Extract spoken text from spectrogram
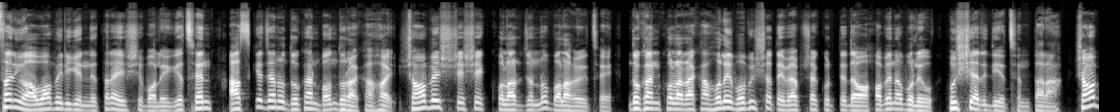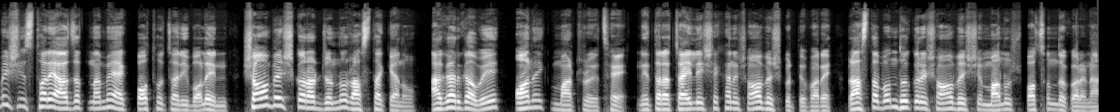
স্থানীয় আওয়ামী লীগের নেতারা এসে বলে গেছেন, আজকে যেন দোকান বন্ধ রাখা হয়। সমাবেশ শেষে খোলার জন্য বলা হয়েছে, দোকান খোলা রাখা হলে ভবিষ্যতে ব্যবসা করতে দেওয়া হবে না বলেও হুঁশিয়ারি দিয়েছেন তারা। সমাবেশ স্থলে আজাদ নামে এক পথচারী বলেন, সমাবেশ করার জন্য রাস্তা কেন? আগারগাঁওয়ে অনেক মাঠ রয়েছে। নেতারা চাইলে সেখানে সমাবেশ করতে পারে। রাস্তা বন্ধ করে সমাবেশে মানুষ পছন্দ করে না।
